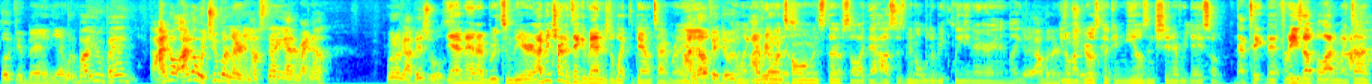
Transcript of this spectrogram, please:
fucking Ben. Yeah. What about you, Ben? I know I know what you've been learning. I'm staring at it right now. We don't got visuals. Yeah, man, I brewed some beer. I've been trying to take advantage of like the downtime, right? I love it, dude. And, like I everyone's home and stuff, so like the house has been a little bit cleaner and like. Yeah, I'm gonna learn you know my shit. girl's cooking meals and shit every day, so that take that frees up a lot of my ah, time.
